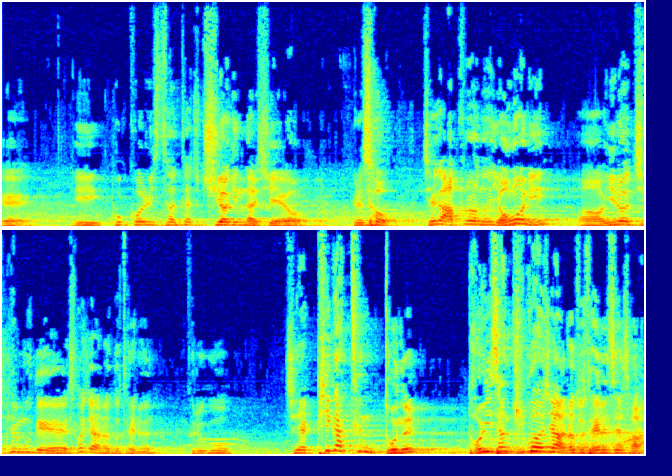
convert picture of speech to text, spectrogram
예, 이 보컬리스트한테 아주 쥐약인 날씨예요. 그래서 제가 앞으로는 영원히 어, 이런 집회 무대에 서지 않아도 되는 그리고 제 피 같은 돈을 더 이상 기부하지 않아도 되는 세상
